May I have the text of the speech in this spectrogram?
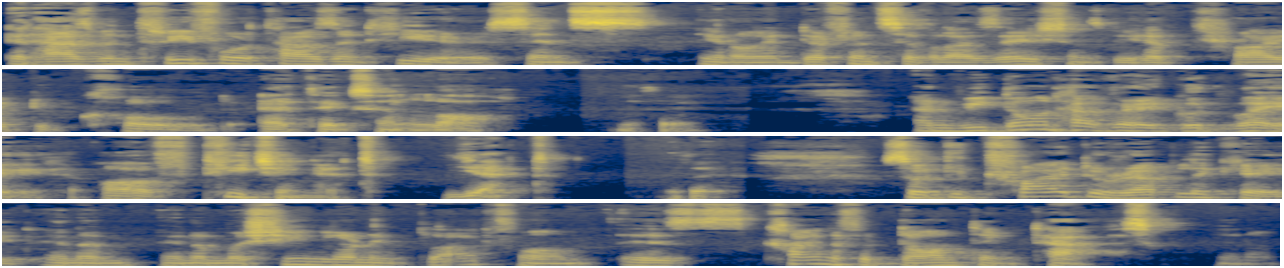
it has been three four thousand years since you know in different civilizations we have tried to code ethics and law and we don't have a very good way of teaching it yet. So to try to replicate in a, in a machine learning platform is kind of a daunting task, you know,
